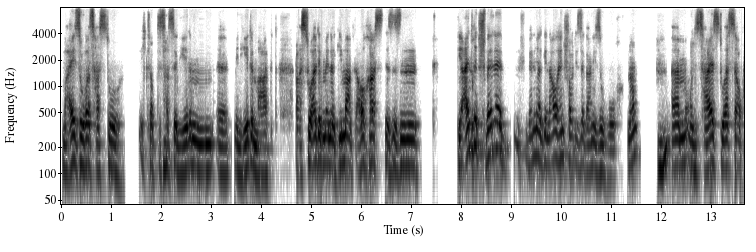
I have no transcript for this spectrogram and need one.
Mai, sowas hast du ich glaube, das hast du in jedem, äh, in jedem Markt. Was du halt im Energiemarkt auch hast, das ist ein, die Eintrittsschwelle, wenn man genau hinschaut, ist ja gar nicht so hoch. Ne? Mhm. Ähm, und das heißt, du hast ja auch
